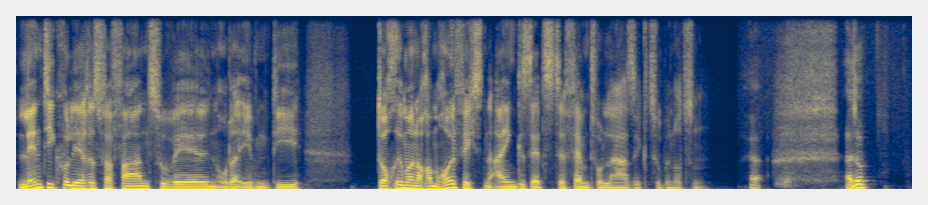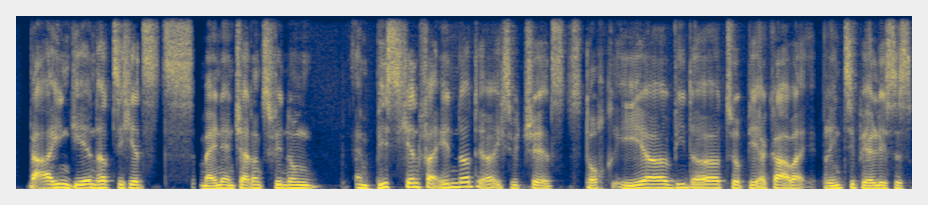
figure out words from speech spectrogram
lentikuläres Verfahren zu wählen oder eben die doch immer noch am häufigsten eingesetzte Femtolasik zu benutzen? Ja. Also dahingehend hat sich jetzt meine Entscheidungsfindung ein bisschen verändert. Ja, ich switche jetzt doch eher wieder zur PRK, aber prinzipiell ist es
